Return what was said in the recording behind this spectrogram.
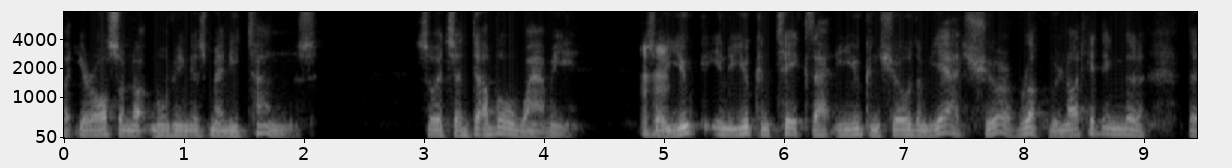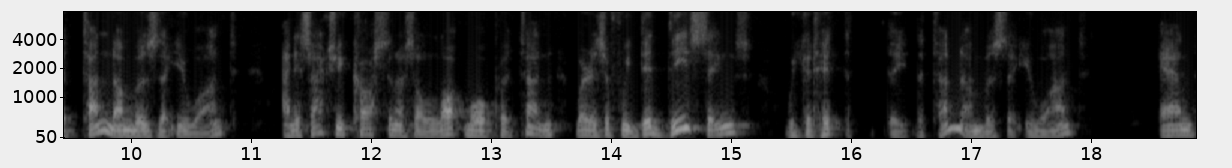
but you're also not moving as many tons. So it's a double whammy. Mm-hmm. So you you know you can take that and you can show them, yeah, sure. Look, we're not hitting the the ton numbers that you want, and it's actually costing us a lot more per ton. Whereas if we did these things, we could hit the, the, the ton numbers that you want, and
